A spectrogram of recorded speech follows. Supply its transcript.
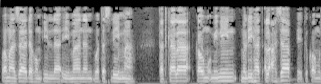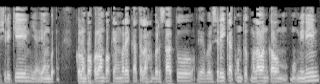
wa ma zadahum illa imanan wa taslima." tatkala kaum mukminin melihat al-ahzab yaitu kaum musyrikin ya yang kelompok-kelompok yang mereka telah bersatu ya berserikat untuk melawan kaum mukminin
